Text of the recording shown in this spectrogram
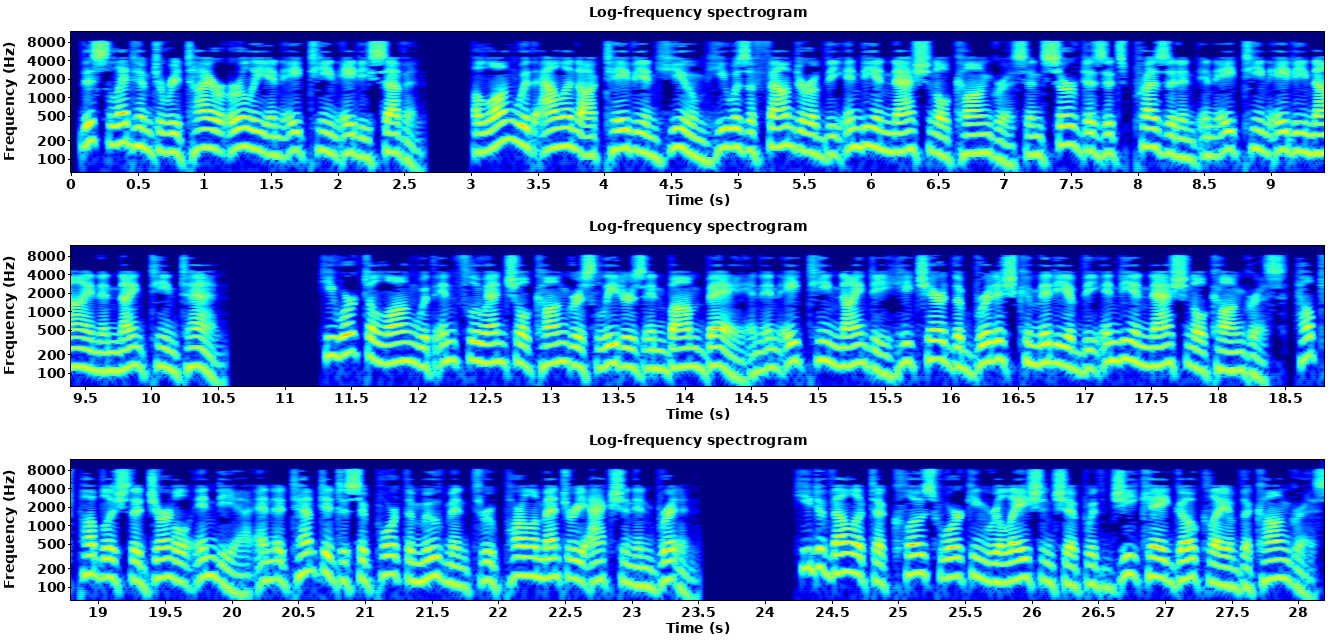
This led him to retire early in 1887. Along with Allan Octavian Hume he was a founder of the Indian National Congress and served as its president in 1889 and 1910. He worked along with influential Congress leaders in Bombay and in 1890 he chaired the British Committee of the Indian National Congress, helped publish the journal India and attempted to support the movement through parliamentary action in Britain. He developed a close working relationship with G. K. Gokhale of the Congress.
